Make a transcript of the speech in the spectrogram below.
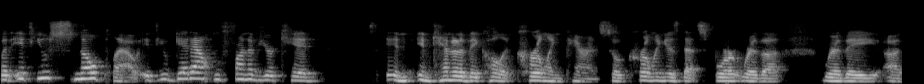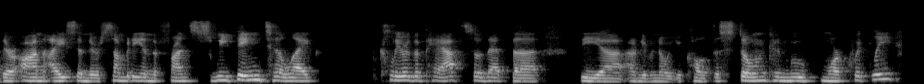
But if you snowplow, if you get out in front of your kid, in, in Canada, they call it curling parents. So curling is that sport where the where they uh, they're on ice and there's somebody in the front sweeping to like clear the path so that the the uh, I don't even know what you call it the stone can move more quickly.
